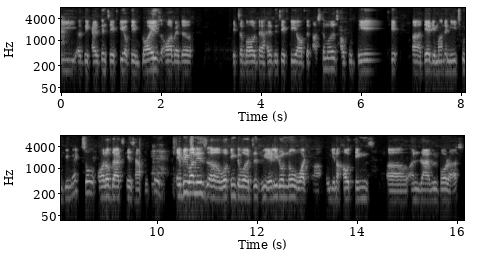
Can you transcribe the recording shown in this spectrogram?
the uh, the health and safety of the employees or whether it's about uh, health and safety of the customers how could they uh, their demand and needs could be met so all of that is happening so everyone is uh, working towards this. we really don't know what uh, you know how things Uh, unravel for us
